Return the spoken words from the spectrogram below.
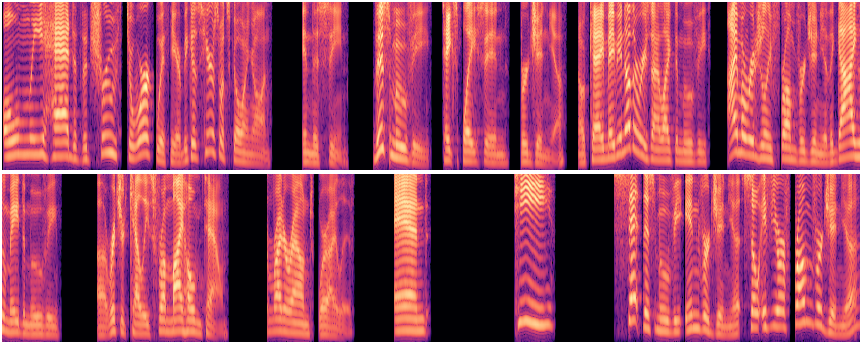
only had the truth to work with here because here's what's going on in this scene. This movie takes place in Virginia. Okay. Maybe another reason I like the movie. I'm originally from Virginia. The guy who made the movie, uh, Richard Kelly's from my hometown, from right around where I live. And he set this movie in Virginia. So if you're from Virginia,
